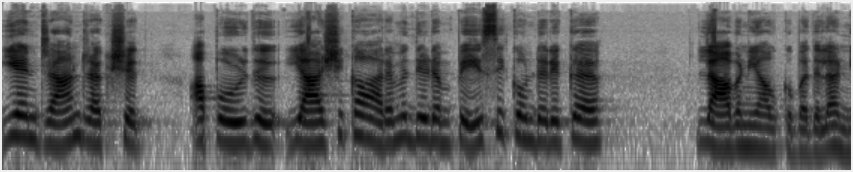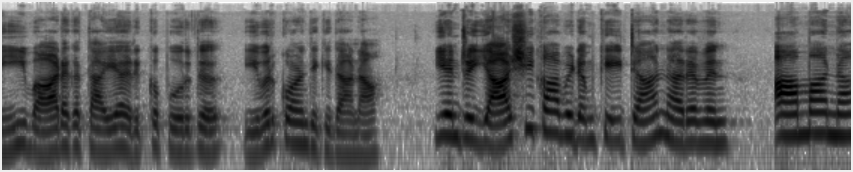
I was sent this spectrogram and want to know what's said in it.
என்றான் ரக்ஷித். அப்பொழுது யாஷிகா அரவிந்திடம் பேசிக் கொண்டிருக்க லாவண்யாவுக்கு பதிலா நீ வாடகத்தாயா இருக்க போறது இவர் குழந்தைக்குதானா என்று யாஷிகாவிடம் கேட்டான் அரவிந்த். ஆமாண்ணா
